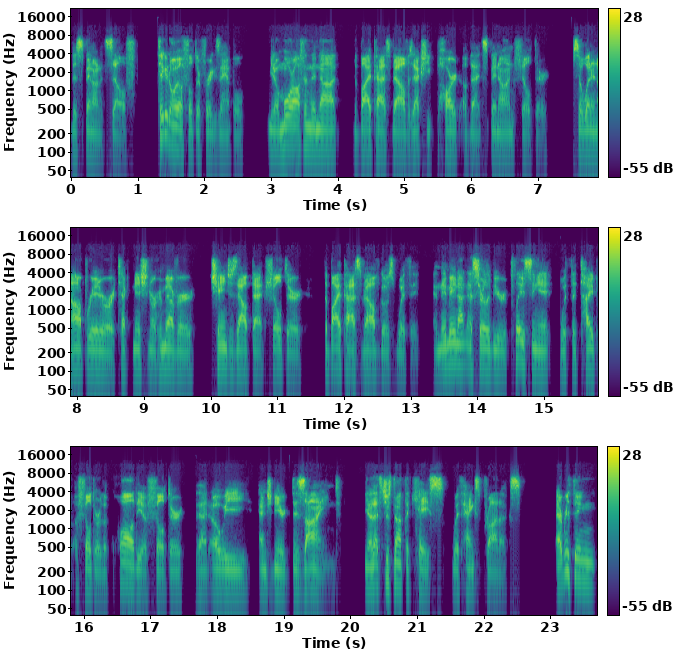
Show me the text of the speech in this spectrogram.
the spin on itself. Take an oil filter for example. You know, more often than not, the bypass valve is actually part of that spin on filter. So when an operator or a technician or whomever changes out that filter, the bypass valve goes with it. And they may not necessarily be replacing it with the type of filter or the quality of filter that OE engineer designed. You know, that's just not the case with Hengst products. Everything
